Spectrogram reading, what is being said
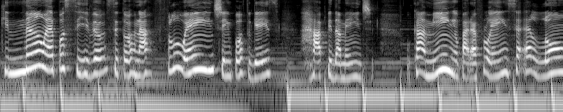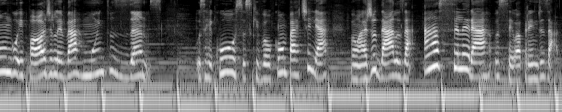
que não é possível se tornar fluente em português rapidamente. O caminho para a fluência é longo e pode levar muitos anos. Os recursos que vou compartilhar vão ajudá-los a acelerar o seu aprendizado.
